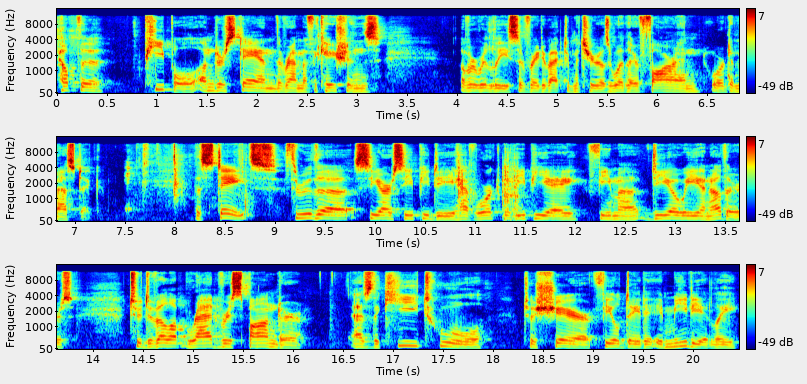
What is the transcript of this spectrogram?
help the people understand the ramifications of a release of radioactive materials, whether foreign or domestic. The states, through the CRCPD, have worked with EPA, FEMA, DOE, and others to develop RAD Responder as the key tool to share field data immediately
